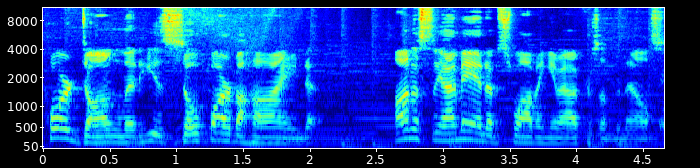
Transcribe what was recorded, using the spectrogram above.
Poor Donglet, he is so far behind. Honestly, I may end up swapping him out for something else.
